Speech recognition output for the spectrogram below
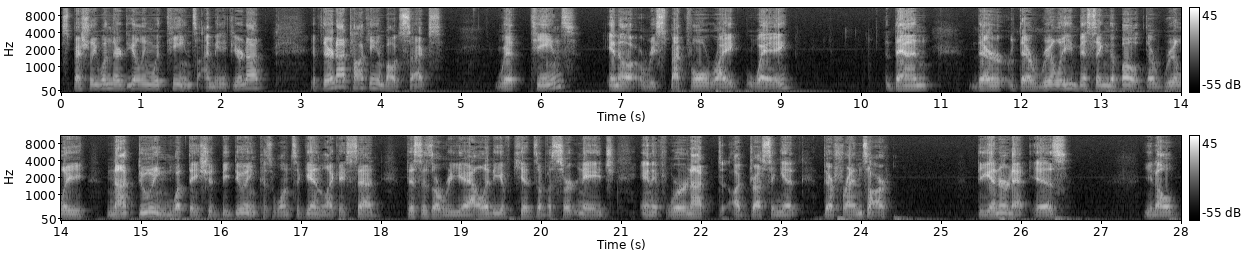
especially when they're dealing with teens. I mean, if you're not if they're not talking about sex with teens in a respectful, right way, then they're they're really missing the boat. They're really not doing what they should be doing because once again, like I said, this is a reality of kids of a certain age and if we're not addressing it, their friends are. The internet is. You know,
